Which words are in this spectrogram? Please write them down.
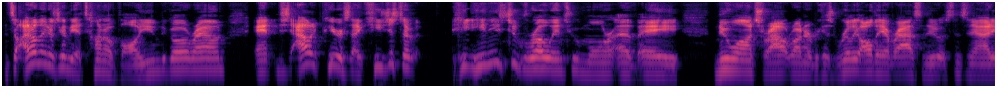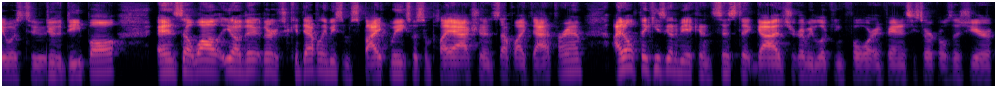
And so I don't think there's going to be a ton of volume to go around. And just Alec Pierce, like he's just a, he, he needs to grow into more of a nuanced route runner because really all they ever asked him to do at Cincinnati was to do the deep ball. And so while you know there, there could definitely be some spike weeks with some play action and stuff like that for him, I don't think he's going to be a consistent guy that you're going to be looking for in fantasy circles this year,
